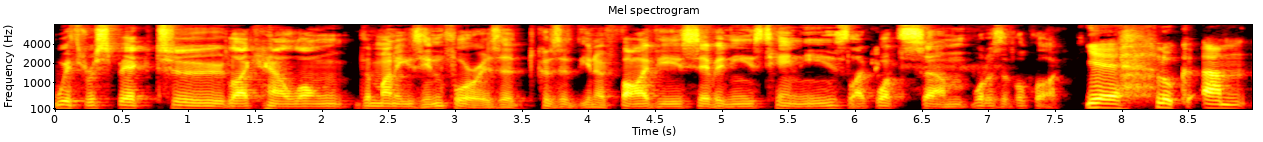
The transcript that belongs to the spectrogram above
With respect to like how long the money's in for? Is it because of you know five years, seven years, ten years? Like what's um what does it look like? Yeah, look, um,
